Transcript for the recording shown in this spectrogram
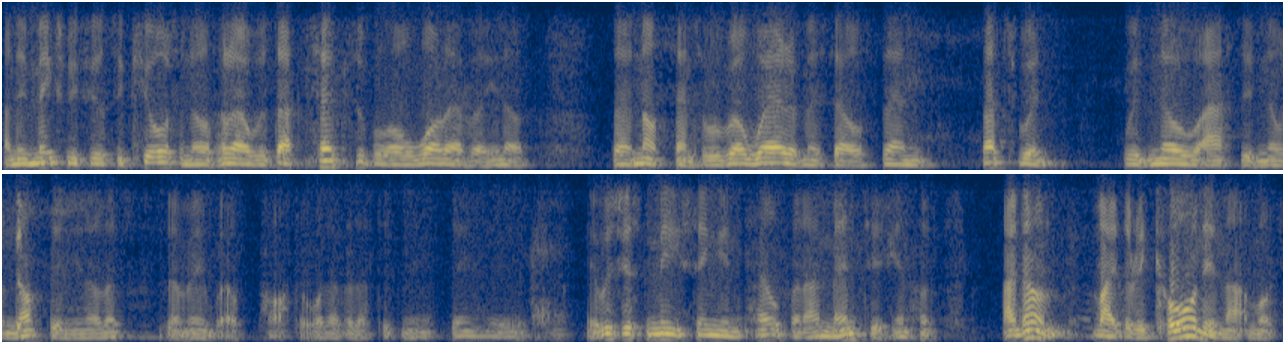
And it makes me feel secure to know that I was that sensible or whatever, you know. That not sensible, but aware of myself. Then that's when, with no acid, no nothing, you know. That's. I mean, well, pot or whatever. That mean a thing. Really. It was just me singing help, and I meant it, you know. I don't like the recording that much.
